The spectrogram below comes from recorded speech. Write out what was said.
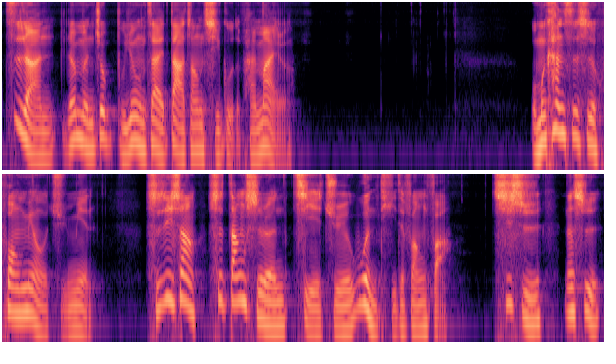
自然人们就不用再大张旗鼓的拍卖了。我们看似是荒谬的局面，实际上是当事人解决问题的方法。其实那是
